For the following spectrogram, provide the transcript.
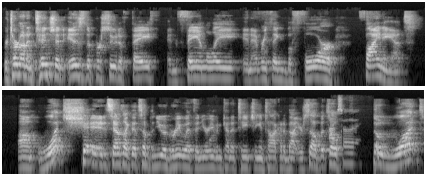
return on intention is the pursuit of faith and family and everything before finance. Um, what sh- it sounds like that's something you agree with, and you're even kind of teaching and talking about yourself. But so, Absolutely. so what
